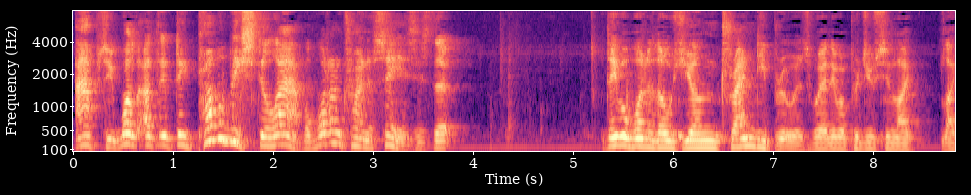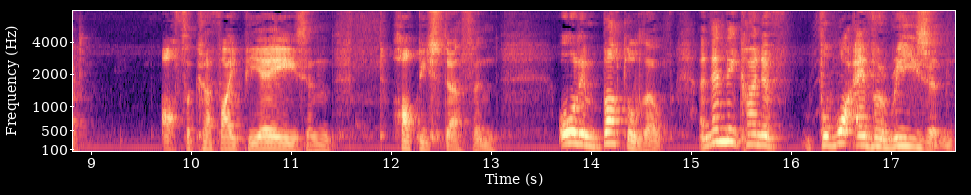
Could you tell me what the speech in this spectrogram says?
Absolutely, well, uh, they probably still are, but what I'm trying to say is, is that they were one of those young, trendy brewers where they were producing like, like off-the-cuff IPAs and hoppy stuff, and all in bottle though. And then they kind of, for whatever reason,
